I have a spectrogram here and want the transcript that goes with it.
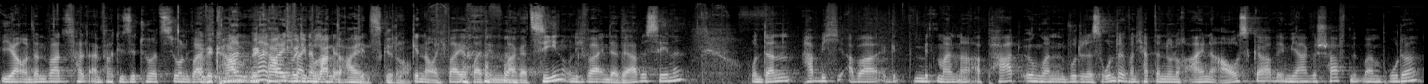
Ja, und dann war das halt einfach die Situation, weil wir kamen, nein, wir kamen über die Brand 1, genau. Genau, ich war ja bei dem Magazin und ich war in der Werbeszene. Und dann habe ich aber mit meiner Apart, irgendwann wurde das runtergefahren. Ich habe dann nur noch eine Ausgabe im Jahr geschafft mit meinem Bruder.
